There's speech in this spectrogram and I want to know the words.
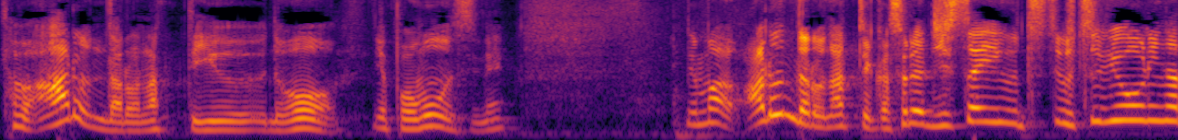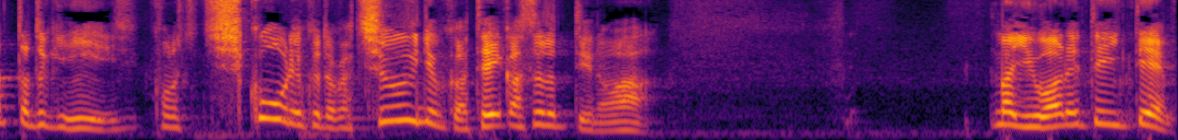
多分あるんだろうなっていうのをやっぱ思うんですね。で、まあ、あるんだろうなっていうか、それは実際うつうつ病になった時に、この思考力とか注意力が低下するっていうのは、まあ言われていて、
